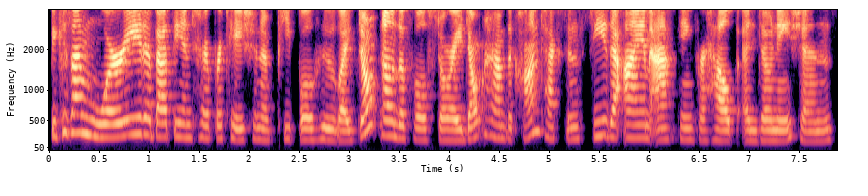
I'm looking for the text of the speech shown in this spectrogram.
because I'm worried about the interpretation of people who like don't know the full story, don't have the context and see that I am asking for help and donations.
